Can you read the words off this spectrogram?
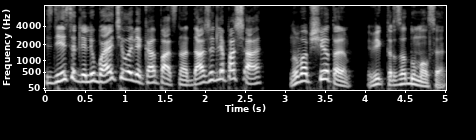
Здесь для любая человека опасно, даже для Паша». «Ну вообще-то», – Виктор задумался,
